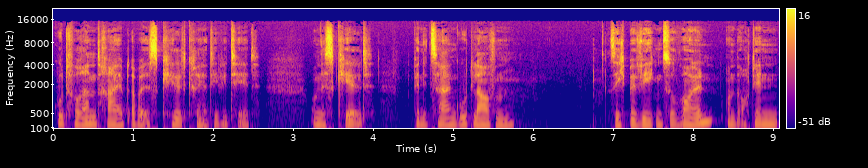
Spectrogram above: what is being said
gut vorantreibt, aber es killt Kreativität. Und es killt, wenn die Zahlen gut laufen, sich bewegen zu wollen und auch den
